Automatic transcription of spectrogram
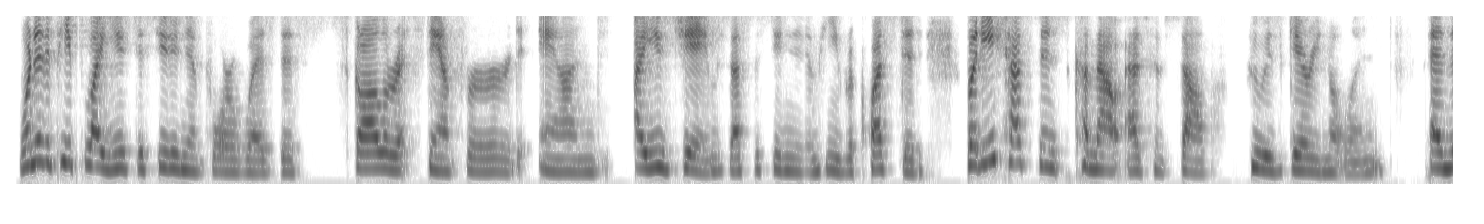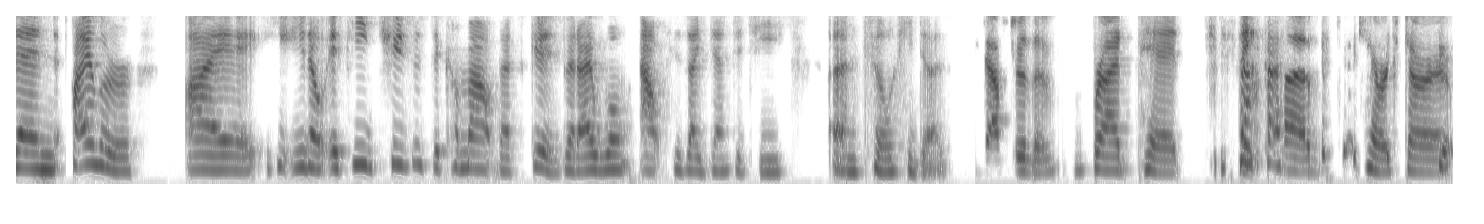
one of the people I used a pseudonym for was this scholar at Stanford, and I used James. That's the pseudonym he requested, but he has since come out as himself, who is Garry Nolan. And then Tyler, I, he, you know, if he chooses to come out, that's good, but I won't out his identity until he does. After the Brad Pitt Fight Club character,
